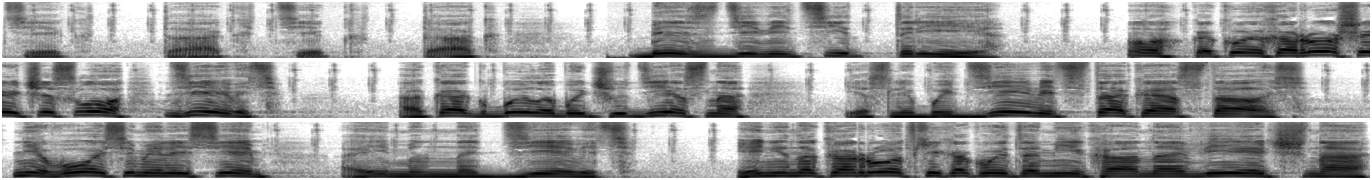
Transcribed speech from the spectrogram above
тик-так, тик-так. Без девяти три. О, какое хорошее число! Девять! А как было бы чудесно, если бы девять так и осталось. Не восемь или семь, а именно девять. И не на короткий какой-то миг, а на вечно.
